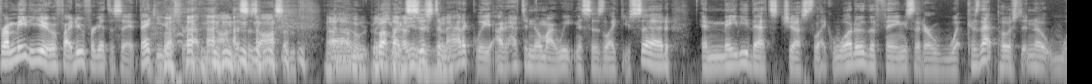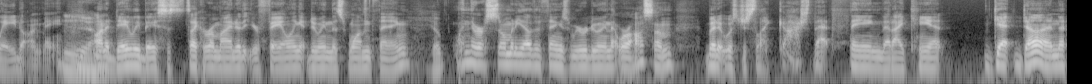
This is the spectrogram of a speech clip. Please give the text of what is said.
from me to you, if I do forget to say it, thank you guys for having me on. This is awesome. Um, we're but like having me, buddy. systematically, I have to know my weaknesses, like you said, and maybe that's just like what are the things that are because that post-it note weighed on me Yeah. on a daily basis. It's like a reminder that you're failing at doing this one thing. Yep. When there are so many other things we were doing that were awesome, but it was just like, gosh, that thing that I can't get done.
